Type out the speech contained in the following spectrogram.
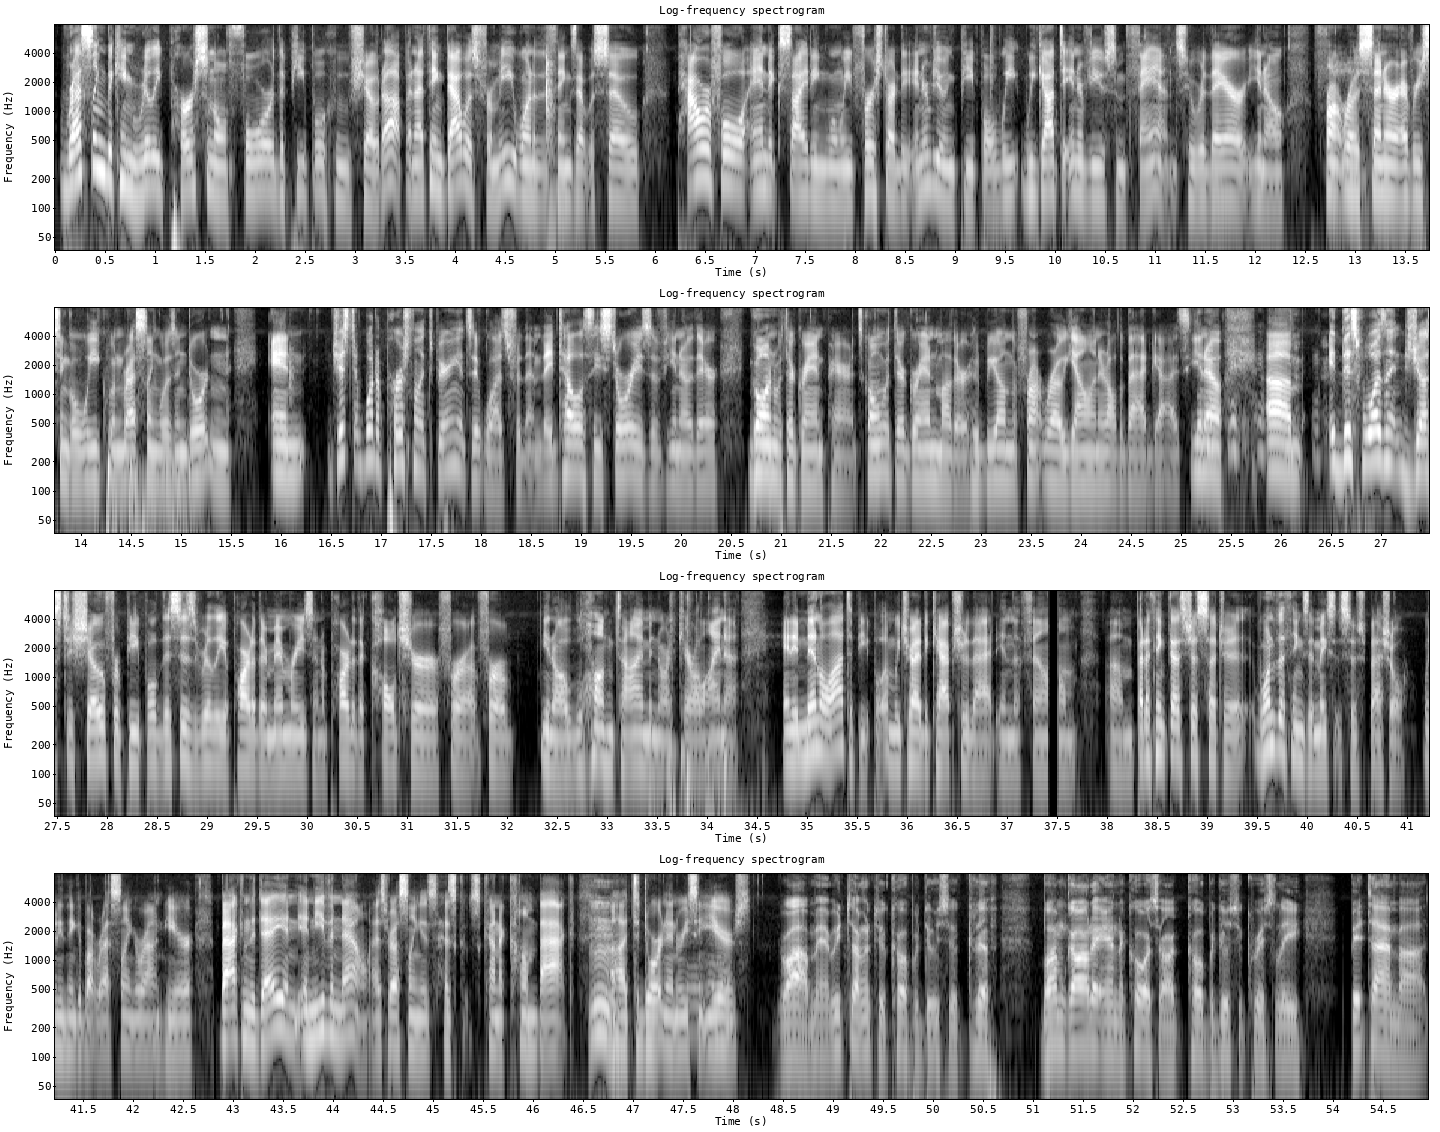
wrestling became really personal for the people who showed up. And I think that was for me one of the things that was so powerful and exciting when we first started interviewing people. We we got to interview some fans who were there, you know, front row center every single week when wrestling was in Dorton and just what a personal experience it was for them. They'd tell us these stories of, you know, they're going with their grandparents, going with their grandmother who'd be on the front row yelling at all the bad guys. You know, um, it, this wasn't just a show for people. This is really a part of their memories and a part of the culture for a, for a, you know a long time in North Carolina, and it meant a lot to people. And we tried to capture that in the film. Um, but I think that's just such a one of the things that makes it so special when you think about wrestling around here back in the day, and, and even now as wrestling is, has kind of come back uh, to Dorton in recent years. Wow, man, we're talking to co-producer Cliff Bumgardner and of course our co-producer Chris Lea. Big time uh,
